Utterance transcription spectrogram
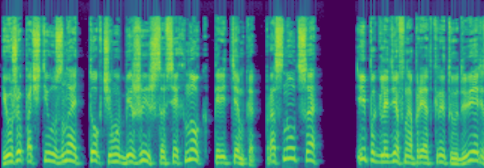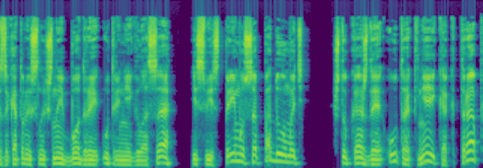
и уже почти узнать то, к чему бежишь со всех ног перед тем, как проснуться, и, поглядев на приоткрытую дверь, за которой слышны бодрые утренние голоса и свист примуса, подумать, что каждое утро к ней, как трап,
